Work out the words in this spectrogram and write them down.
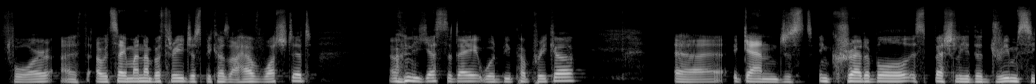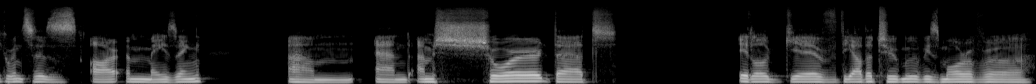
four. I, th- I would say my number three, just because I have watched it only yesterday, would be Paprika. Uh, again, just incredible. Especially the dream sequences are amazing, um, and I'm sure that it'll give the other two movies more of a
